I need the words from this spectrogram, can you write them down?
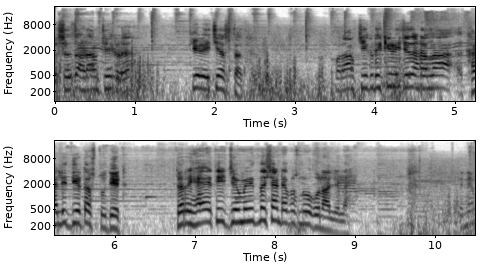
तसं झाडं आमच्या इकडं केळीची असतात. पण आमच्या इकडे केळीच्या झाडाला खाली देठ असतो देठ. तर ह्या इथे जमिनीतनं शांड्यापासून उगवून आलेला आहे. ते नेम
